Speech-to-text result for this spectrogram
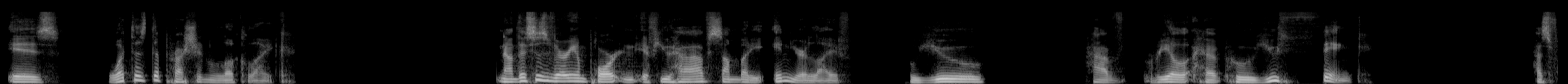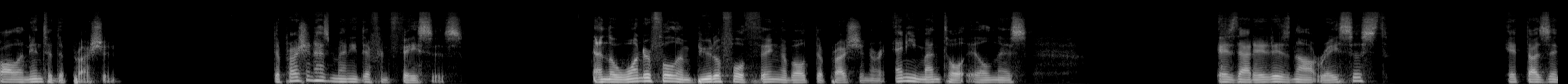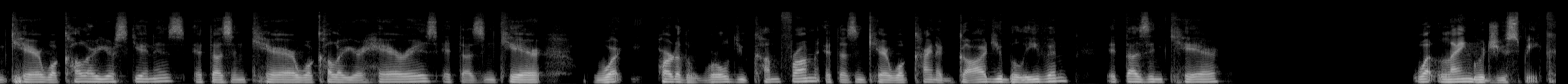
is what does depression look like now, this is very important if you have somebody in your life who you have real, have, who you think has fallen into depression. Depression has many different faces. And the wonderful and beautiful thing about depression or any mental illness is that it is not racist. It doesn't care what color your skin is. It doesn't care what color your hair is. It doesn't care what part of the world you come from. It doesn't care what kind of God you believe in. It doesn't care what language you speak.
